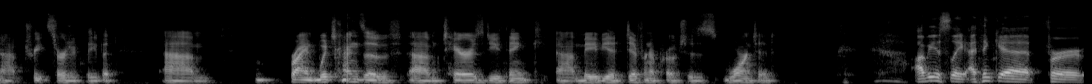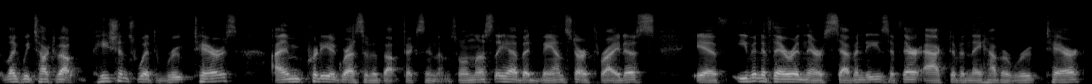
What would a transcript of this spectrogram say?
uh, treat surgically, but um, Brian, which kinds of um, tears do you think uh, maybe a different approach is warranted? Obviously, I think uh, for like we talked about patients with root tears, I'm pretty aggressive about fixing them. So unless they have advanced arthritis, if even if they're in their 70s, if they're active and they have a root tear,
